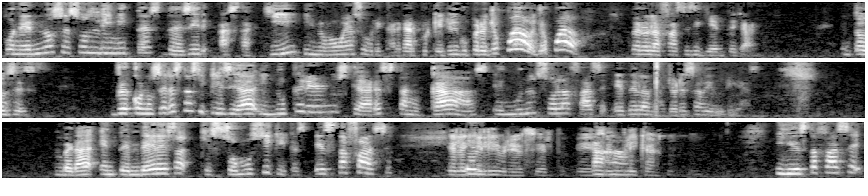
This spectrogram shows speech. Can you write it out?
ponernos esos límites de decir hasta aquí y no me voy a sobrecargar, porque yo digo, pero yo puedo, yo puedo, pero la fase siguiente ya no. Entonces, reconocer esta ciclicidad y no querernos quedar estancadas en una sola fase es de las mayores sabidurías. ¿Verdad? Entender esa que somos cíclicas. Esta fase. El equilibrio, ¿cierto? Que eso implica. Y esta fase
